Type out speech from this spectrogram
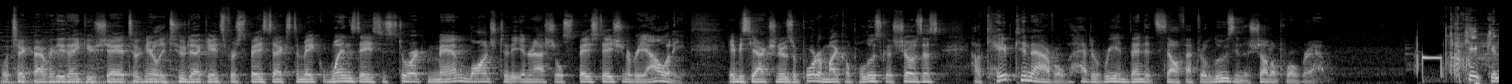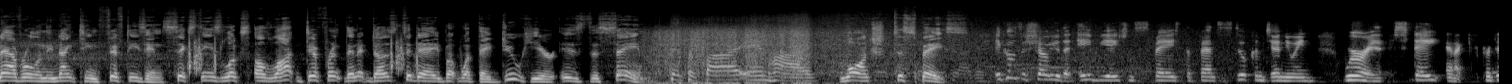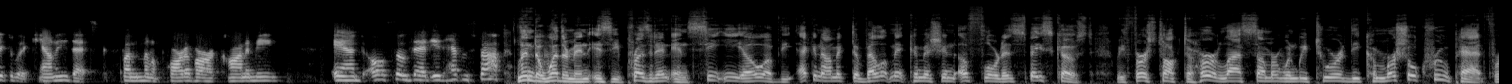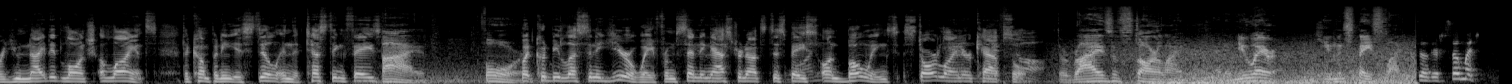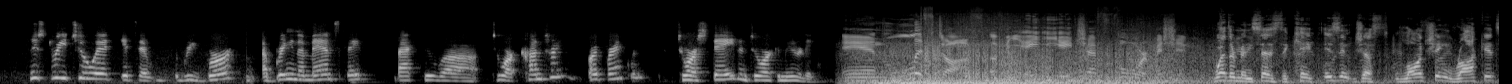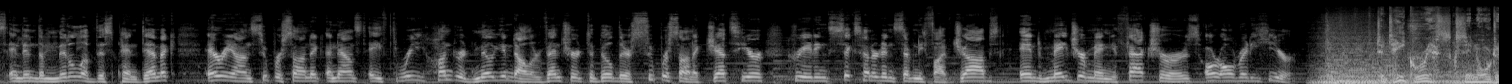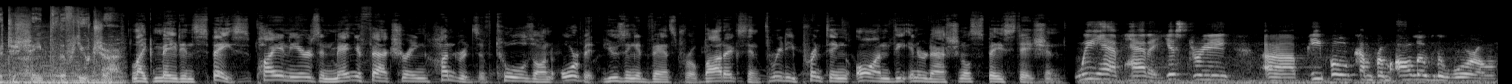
We'll check back with you. Thank you, Shay. It took nearly two decades for SpaceX to make Wednesday's historic manned launch to the International Space Station a reality. ABC Action News reporter Michael Paluska shows us how Cape Canaveral had to reinvent itself after losing the shuttle program. Cape Canaveral in the 1950s and 60s looks a lot different than it does today, but what they do here is the same. aim high. Launch to space. It goes to show you that aviation, space, defense is still continuing. We're a state and a particular county that's a fundamental part of our economy and also that it hasn't stopped. Lynda Weatherman is the president and CEO of the Economic Development Commission of Florida's Space Coast. We first talked to her last summer when we toured the commercial crew pad for United Launch Alliance. The company is still in the testing phase. Five. Four. But could be less than a year away from sending astronauts to space on Boeing's Starliner capsule. The rise of Starliner and a new era in human spaceflight. So there's so much history to it. It's a rebirth of bringing the manned space back to uh, to our country, quite frankly, to our state and to our community. And liftoff of the AEHF-4 mission. Weatherman says the Cape isn't just launching rockets, and in the middle of this pandemic, Aerion Supersonic announced a $300 million venture to build their supersonic jets here, creating 675 jobs, and major manufacturers are already here to take risks in order to shape the future. Like Made in Space, pioneers in manufacturing hundreds of tools on orbit using advanced robotics and 3D printing on the International Space Station. We have had a history. Uh, people come from all over the world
